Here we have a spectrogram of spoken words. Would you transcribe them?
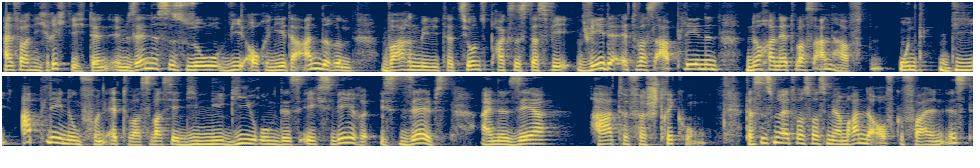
einfach nicht richtig, denn im Zen ist es so, wie auch in jeder anderen wahren Meditationspraxis, dass wir weder etwas ablehnen noch an etwas anhaften. Und die Ablehnung von etwas, was ja die Negierung des Ichs wäre, ist selbst eine sehr harte Verstrickung. Das ist nur etwas, was mir am Rande aufgefallen ist,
